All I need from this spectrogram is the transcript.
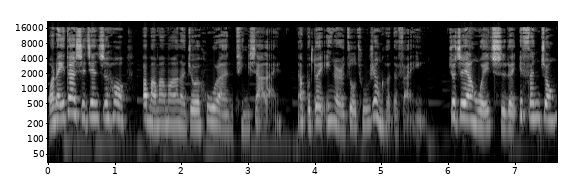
玩了一段时间之后，爸爸妈妈呢就会忽然停下来，那不对婴儿做出任何的反应。就这样维持了一分钟。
